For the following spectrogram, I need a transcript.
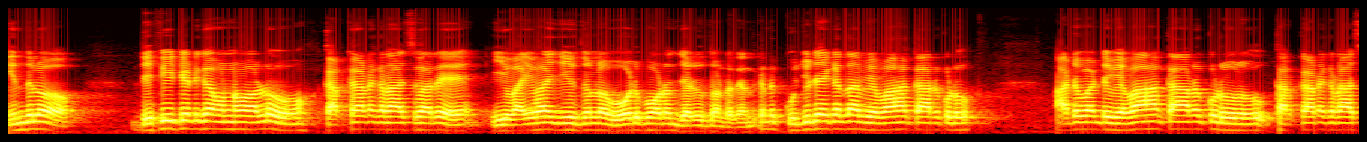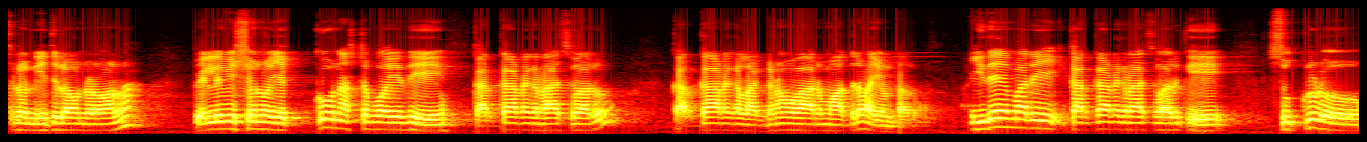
ఇందులో డిఫీటెడ్గా ఉన్నవాళ్ళు కర్కాటక రాశి వారే ఈ వైవాహిక జీవితంలో ఓడిపోవడం జరుగుతుంటుంది. ఎందుకంటే కుజుడే కదా వివాహకారకుడు. అటువంటి వివాహకారకుడు కర్కాటక రాశిలో నీతిలో ఉండడం వల్ల పెళ్ళి విషయంలో ఎక్కువ నష్టపోయేది కర్కాటక రాశి వారు కర్కాటక లగ్నం వారు మాత్రం అయి ఉంటారు. ఇదే మరి కర్కాటక రాశి వారికి శుక్రుడు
